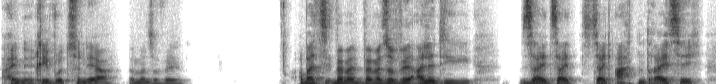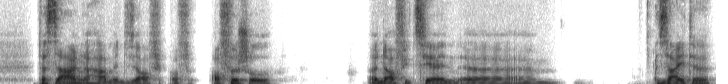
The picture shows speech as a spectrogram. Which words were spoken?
ein Revolutionär, wenn man so will. Aber wenn man, wenn man so will, alle, die seit, seit, seit 38 das Sagen haben in dieser off, off, official, in der offiziellen äh, ähm, Seite,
